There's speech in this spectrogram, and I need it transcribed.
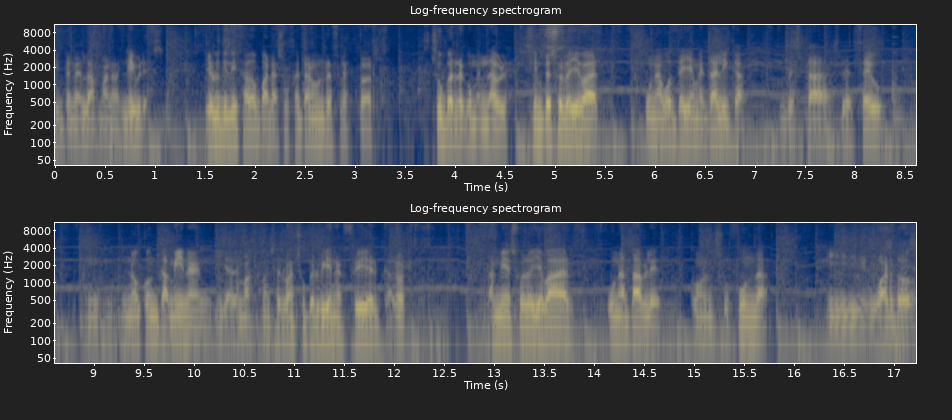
y tener las manos libres. Yo lo he utilizado para sujetar un reflector, súper recomendable. Siempre suelo llevar una botella metálica de estas del CEU, no contaminan y además conservan súper bien el frío y el calor. También suelo llevar una tablet con su funda y guardo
